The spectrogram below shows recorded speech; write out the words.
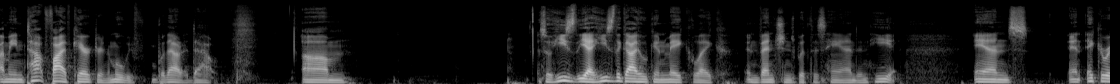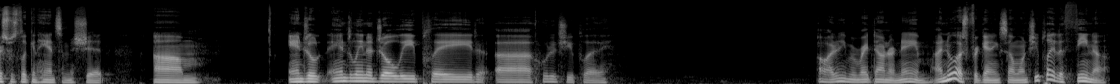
I mean, top five character in the movie without a doubt. Um, so he's yeah he's the guy who can make like inventions with his hand, and he and and Ikaris was looking handsome as shit. Um, Angel Angelina Jolie played. Uh, who did she play? Oh, I didn't even write down her name. I knew I was forgetting someone. She played Athena.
